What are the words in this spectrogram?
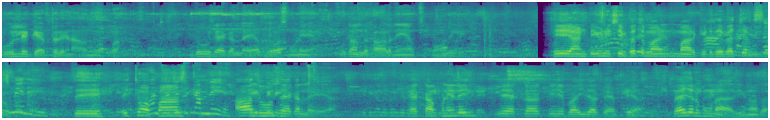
ਉਹਲੇ ਗਿਫਟ ਦੇਣਾ ਉਹਨੂੰ ਆਪਾਂ। ਦੋ ਸਾਈਕਲ ਲਏ ਆ ਬਹੁਤ ਸੋਹਣੇ ਆ। ਉਹ ਤਾਂ ਦਿਖਾ ਲਦੇ ਆ ਉੱਥੇ ਪਹੁੰਚ ਕੇ। ਇਹ ਆਂਟੀ ਹੁਣੀ ਤਿੱਬਤ ਮਾਰਕੀਟ ਦੇ ਵਿੱਚ। ਤੇ ਇੱਥੋਂ ਆਪਾਂ ਆ ਦੋ ਸਾਈਕਲ ਲਏ ਆ। ਇੱਕ ਆਪਣੇ ਲਈ ਤੇ ਇੱਕ ਕਿਸੇ ਬਾਈ ਦਾ ਗਿਫਟ ਆ। ਸਪੈਸ਼ਲ ਫੋਨ ਆਇਆ ਸੀ ਉਹਨਾਂ ਦਾ।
